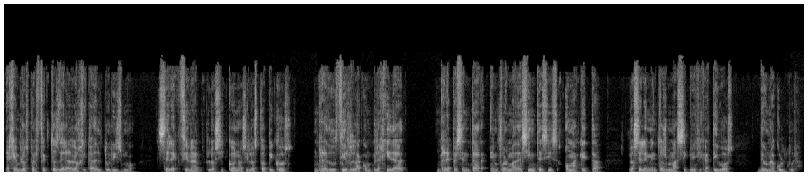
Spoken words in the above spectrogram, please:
Ejemplos perfectos de la lógica del turismo, seleccionar los iconos y los tópicos, reducir la complejidad, representar en forma de síntesis o maqueta los elementos más significativos de una cultura.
